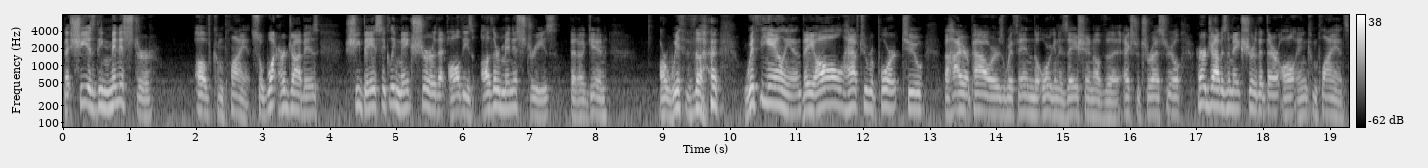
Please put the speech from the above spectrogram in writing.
that she is the minister of compliance. So, what her job is, she basically makes sure that all these other ministries that, again, are with the with the alien, they all have to report to the higher powers within the organization of the extraterrestrial. Her job is to make sure that they're all in compliance.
